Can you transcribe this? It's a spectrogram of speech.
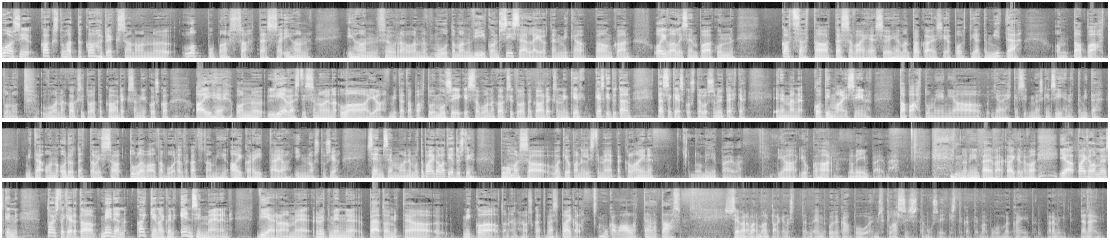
Vuosi 2008 on loppumassa tässä ihan, ihan seuraavan muutaman viikon sisällä, joten mikäpä onkaan oivallisempaa, kun katsahtaa tässä vaiheessa jo hieman takaisin ja pohtia, että mitä on tapahtunut vuonna 2008 ja koska aihe on lievästi sanoen laaja, mitä tapahtui musiikissa vuonna 2008, niin keskitytään tässä keskustelussa nyt ehkä enemmän kotimaisiin tapahtumiin ja, ja ehkä myöskin siihen, että mitä, mitä on odotettavissa tulevalta vuodelta. Katsotaan, mihin aika riittää ja innostus ja sen semmoinen. Mutta paikalla tietysti puhumassa vakiopanelistimme Pekka Laine. No niin, päivä ja Jukka Harma. No niin päivää. no niin päivää kaikille vaan. Ja paikalla myöskin toista kertaa meidän kaikkien aikojen ensimmäinen vieraamme, Rytmin päätoimittaja Mikko Aaltonen. Hauskaa, että pääsit paikalle. Mukava olla täällä taas. Sen verran varmaan tarkennus, että emme kuitenkaan puhu esimerkiksi klassisesta musiikista, vaan puhumme kaikki paremmin tänään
